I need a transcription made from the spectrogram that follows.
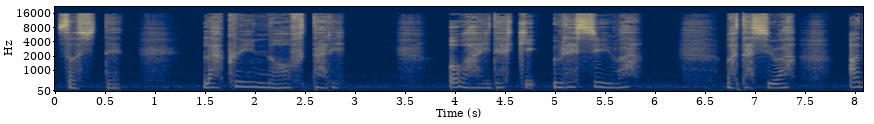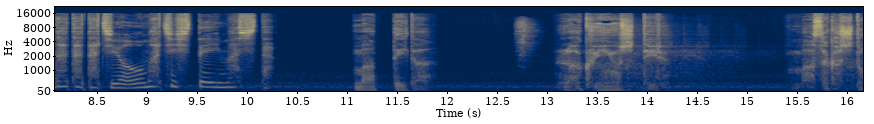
そして楽園のお二人お会いでき嬉しいわ。私はあなたたちをお待ちしていました。待っていた。楽園を知っている。まさか使徒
